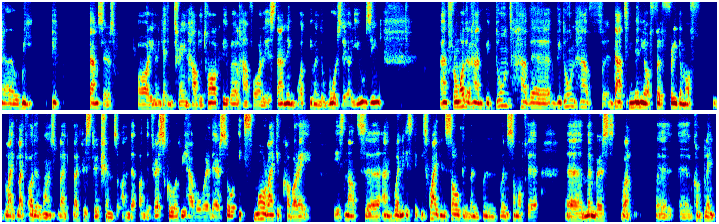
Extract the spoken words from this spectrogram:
Uh, we dancers are even getting trained how to talk people, how far they're standing, what even the words they are using and from other hand we don't have a, we don't have that many of the freedom of like like other ones like like restrictions on the on the dress code we have over there. So it's more like a cabaret. It's not uh, and when it's, it's quite insulting when when when some of the uh, members well uh, uh complain.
